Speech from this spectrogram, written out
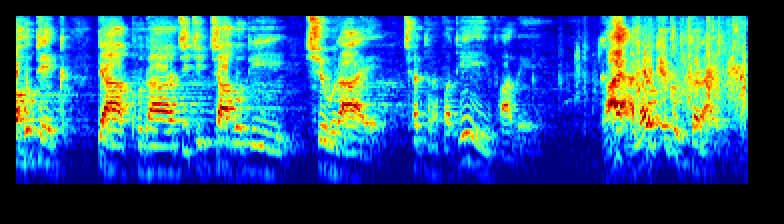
बहुतेक त्या खुदाचीच इच्छा होती शिवराय छत्रपती व्हावे. काय अलौकिक उत्तर आहे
